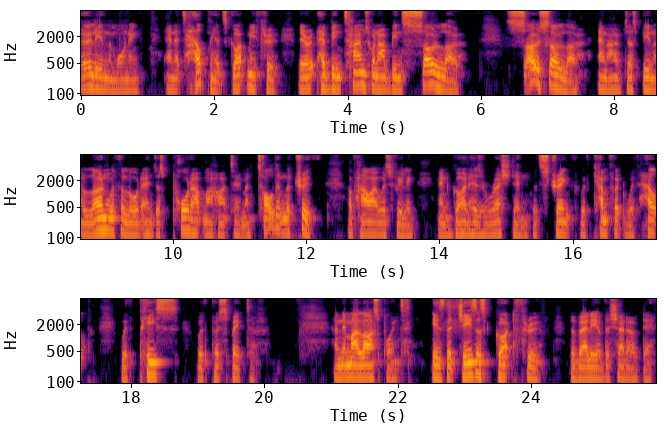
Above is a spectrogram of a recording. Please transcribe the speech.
early in the morning, and it's helped me, it's got me through. There have been times when I've been so low, so, so low, and I've just been alone with the Lord and just poured out my heart to Him and told Him the truth of how I was feeling. And God has rushed in with strength, with comfort, with help, with peace, with perspective. And then my last point is that Jesus got through the valley of the shadow of death.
